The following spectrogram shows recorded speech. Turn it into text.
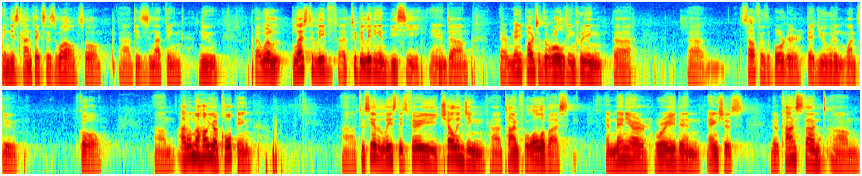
in this context as well. So uh, this is nothing new. But we're blessed to live uh, to be living in BC, and um, there are many parts of the world, including the uh, south of the border, that you wouldn't want to go. Um, I don't know how you're coping uh, to say the least, it's very challenging uh, time for all of us, and many are worried and anxious. There are constant um,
